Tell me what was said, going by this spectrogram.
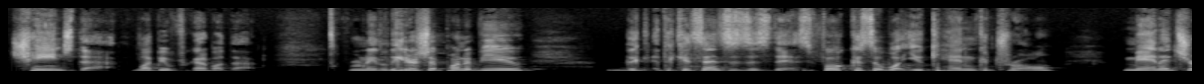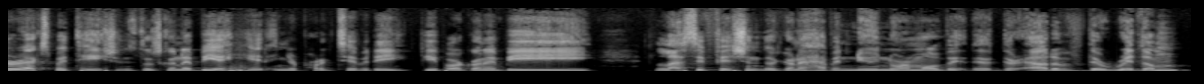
Change that. A lot of people forget about that. From a leadership point of view, the, the consensus is this focus on what you can control manage your expectations. There's going to be a hit in your productivity. People are going to be less efficient. They're going to have a new normal. They're, they're out of their rhythm.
